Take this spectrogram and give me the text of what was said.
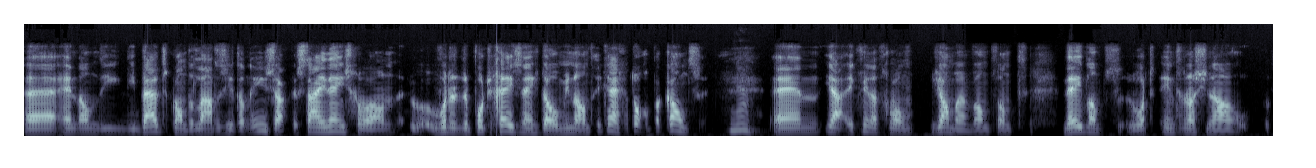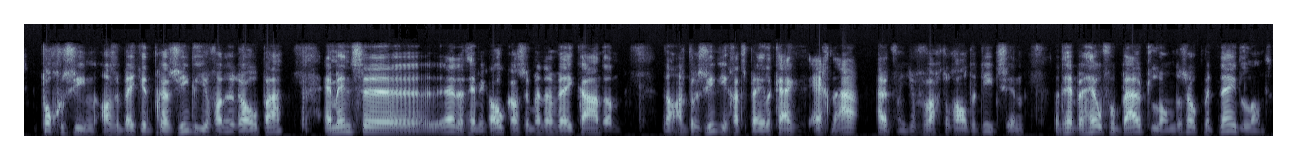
uh, en dan die, die buitenkanten laten zich dan inzakken, sta je ineens gewoon, worden de Portugezen ineens dominant en krijgen toch een paar kansen. Ja. En ja, ik vind dat gewoon jammer, want, want Nederland wordt internationaal toch gezien als een beetje het Brazilië van Europa. En mensen, ja, dat heb ik ook als ze met een WK dan, dan als Brazilië gaat spelen, kijk ik echt naar uit. Want je verwacht toch altijd iets. En dat hebben heel veel buitenlanders, ook met Nederland.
